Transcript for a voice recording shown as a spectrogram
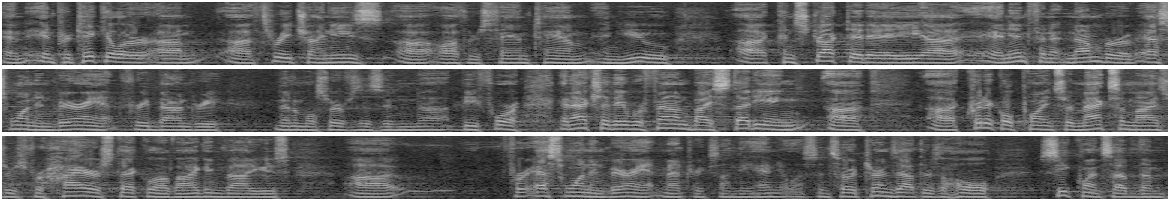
And in particular, um, uh, three Chinese uh, authors, Fan Tam and Yu, uh, constructed a, an infinite number of S1 invariant free boundary minimal surfaces in B4. And actually, they were found by studying uh, critical points or maximizers for higher Steklov eigenvalues uh, for S1 invariant metrics on the annulus. And so it turns out there's a whole sequence of them.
